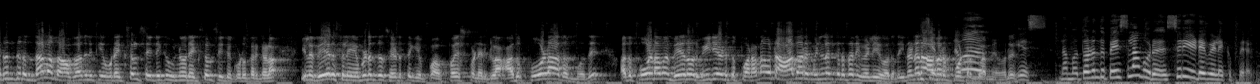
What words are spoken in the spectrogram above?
இருந்திருந்தால் அது பதிலுக்கு ஒரு எக்ஸல் சீட்டுக்கு இன்னொரு எக்ஸல் சீட்டு கொடுத்திருக்கலாம். இல்ல வேறு சில எவிடன்ஸ் எடுத்து பேஸ் பண்ணிருக்கலாம். அது போடாத போது அது போடாம வேற ஒரு வீடியோ எடுத்து போறானா ஒரு ஆதாரம் இல்லங்கிறது வெளியே வருது. இல்லைன்னா ஆதாரம் போட்டிருக்கலாமே அவரு. நம்ம தொடர்ந்து பேசலாம். ஒரு சிறிய இடைவேளைக்கு பிறகு.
